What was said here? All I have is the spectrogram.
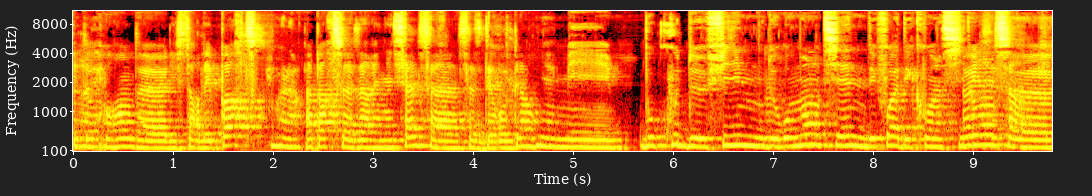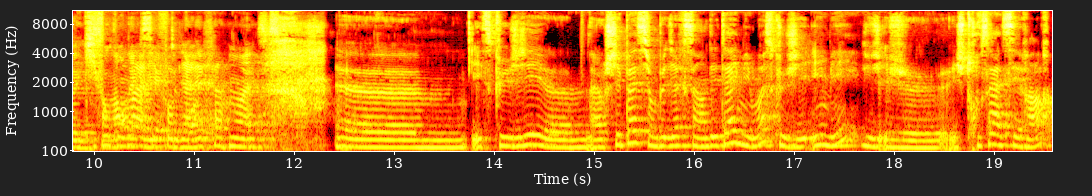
au courant de l'histoire des portes. Voilà. À part ce hasard initial ça ça se déroule bien. Mais beaucoup de films ou de romans tiennent des fois à des coïncidences oui, qu'il faut qu'on accepte il faut bien les faire. Ouais. Euh, et ce que j'ai, euh, alors je sais pas si on peut dire que c'est un détail, mais moi ce que j'ai aimé, je, je, je, trouve ça assez rare.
